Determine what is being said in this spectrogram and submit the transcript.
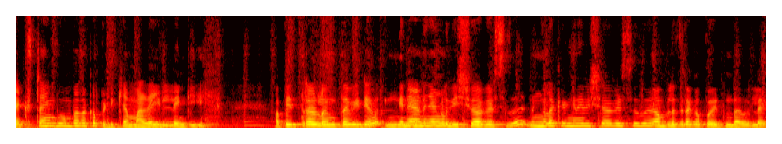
നെക്സ്റ്റ് ടൈം പോകുമ്പോൾ അതൊക്കെ പിടിക്കാം. മഴയില്ലെങ്കിൽ അപ്പോൾ ഇത്രയുള്ള ഇന്നത്തെ വീഡിയോ ഇങ്ങനെയാണ് ഞങ്ങൾ വിഷു ആഘോഷിച്ചത്. നിങ്ങളൊക്കെ എങ്ങനെ വിഷു ആഘോഷിച്ചത്? അമ്പലത്തിലൊക്കെ പോയിട്ടുണ്ടാവില്ലേ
